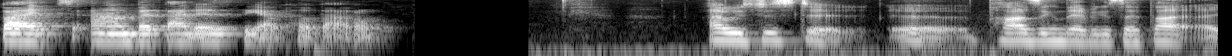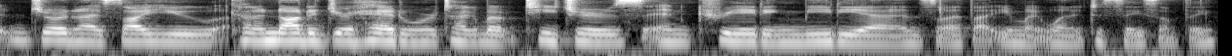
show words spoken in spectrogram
but um, but that is the uphill battle. I was just uh, uh, pausing there because I thought, uh, Jordan, I saw you kind of nodded your head when we were talking about teachers and creating media. And so I thought you might wanted to say something.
